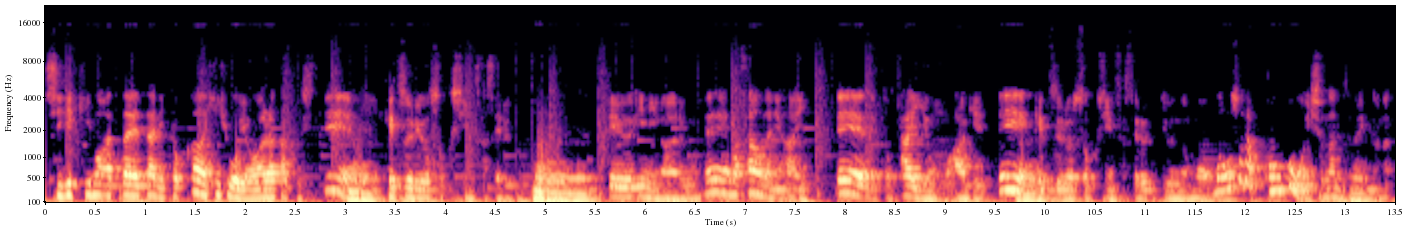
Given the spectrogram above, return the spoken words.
刺激も与えたりとか皮膚を柔らかくしてうん。血流を促進させる。っていう意味があるので、まあ、サウナに入って、えっと、体温を上げうん。て血流を促進させるっていうのも、まあ、おそらく根本は一緒なんじゃないかな。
